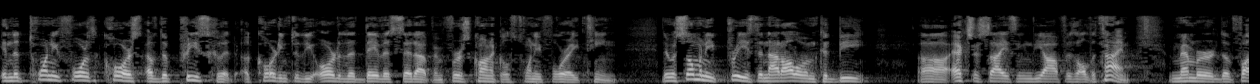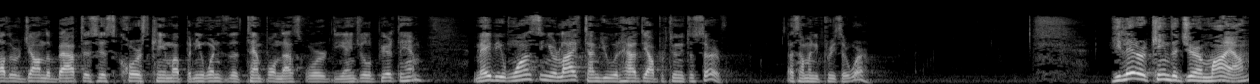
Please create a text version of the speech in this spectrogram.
in the 24th course of the priesthood according to the order that David set up in 1 Chronicles 24:18. There were so many priests that not all of them could be uh, exercising the office all the time. Remember the father of John the Baptist, his course came up and he went into the temple and that's where the angel appeared to him. Maybe once in your lifetime you would have the opportunity to serve. That's how many priests there were. He later came to Jeremiah,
